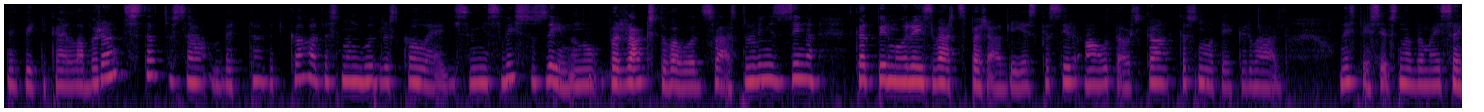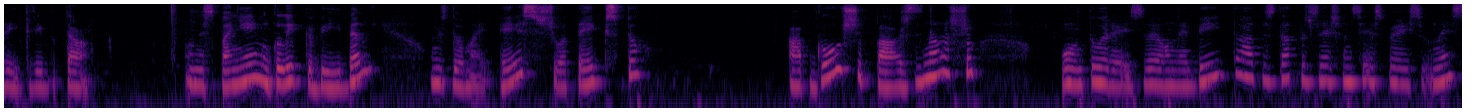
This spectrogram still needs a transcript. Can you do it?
Es biju tikai laboranta statusā, bet tagad kādas man gudras kolēģis, viņas visu zina nu, par rakstu valodas vēsturi. Viņas zina, kad pirmo reizi vārds parādījies, kas ir autors, kā, kas notiek ar vārdu. Un es pie sevis nodomāju, es arī gribu tā. Un es paņēmu glika bībeli, un es domāju, es šo tekstu apgūšu, pārzināšu, un toreiz vēl nebija tādas datorizēšanas iespējas, un es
